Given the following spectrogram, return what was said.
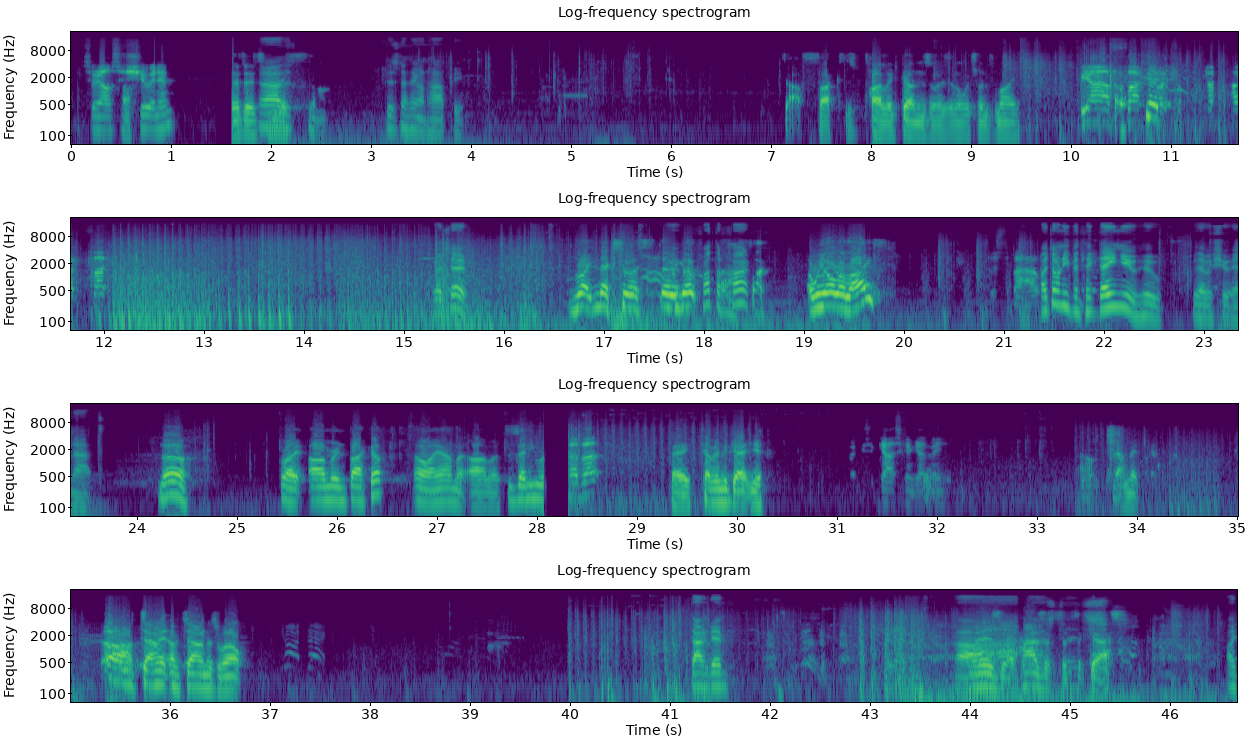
Someone else is shooting him. It is. Ah, yes. There's nothing on heartbeat. Oh fuck! There's a pile of guns, and I don't know which one's mine. Yeah, fuck, shit. fuck, fuck, fuck, fuck. Where to? Right next to us. There we go. What the Ah, fuck? Are we all alive? Just about. I don't even think they knew who they were shooting at. No. Right, armoring back up. Oh, I am at armor. Does anyone? Cover. Hey, coming to get you. Gas can get me. Oh, damn it. Oh, damn it! I'm down as well. Downed him. Where's the Ah, hazard of the gas? I...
